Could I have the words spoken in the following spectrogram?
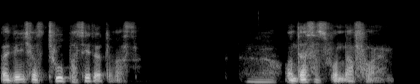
Weil wenn ich was tue, passiert etwas. Ja. Und das ist wundervoll.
